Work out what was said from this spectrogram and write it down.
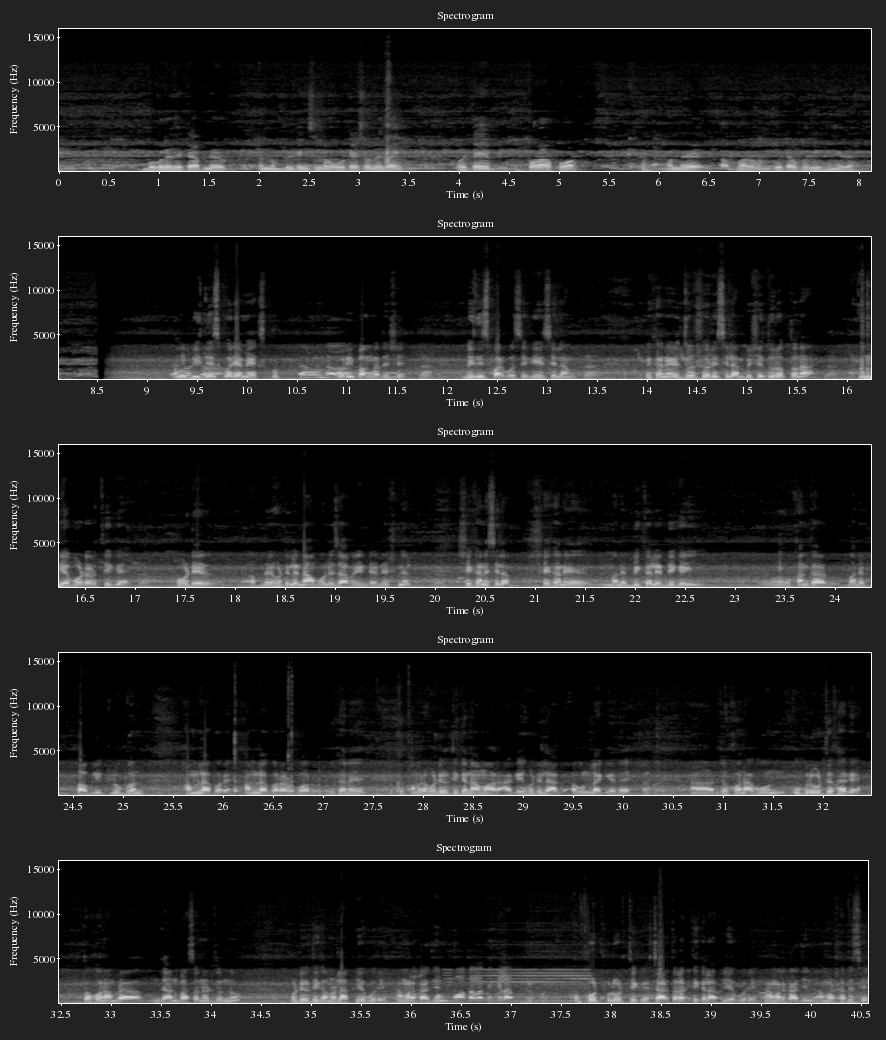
বগলে যেটা আপনার বিল্ডিং ছিল ওইটাই চলে যায় ওইটাই পড়ার পর মানে আপনার দুইটা ভরি ভেঙে যায়। আমি বিজনেস করি আমি এক্সপোর্ট করি বাংলাদেশে। হ্যাঁ। বিজনেস পারপসে গিয়েছিলাম। হ্যাঁ। এখানে যশোরে ছিলাম বেশি দূরত্ব না হ্যাঁ। ইন্ডিয়া বর্ডার থেকে। হ্যাঁ। হোটেল আপনার হোটেলের নাম হলো জাভের ইন্টারন্যাশনাল সেখানে ছিলাম। সেখানে মানে বিকালের দিকেই ওখানকার মানে পাবলিক লোকগণ হামলা করে। হামলা করার পর এখানে আমরা হোটেল থেকে নামার আগে হোটেলে আগ- আগুন লাগিয়ে দেয়। আর যখন আগুন উপরে উঠতে থাকে তখন আমরা যান বাঁচানোর জন্য হোটেল থেকে আমরা লাফিয়ে পড়ি। আমার কাজিন কতলা থেকে লাফিয়ে ফোর্থ ফ্লোর থেকে চারতলা থেকে লাফিয়ে পড়ি। আমার কাজিন আমার সাথে সে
